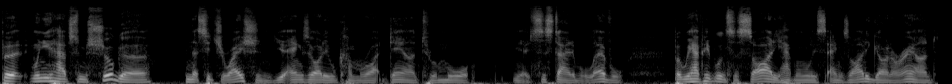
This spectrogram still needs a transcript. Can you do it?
but when you have some sugar in that situation, your anxiety will come right down to a more you know, sustainable level. But we have people in society having all this anxiety going around,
